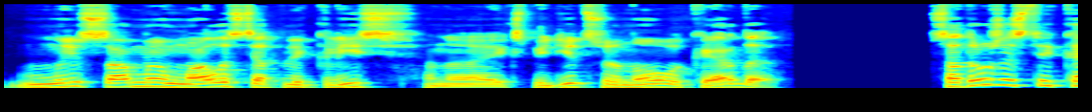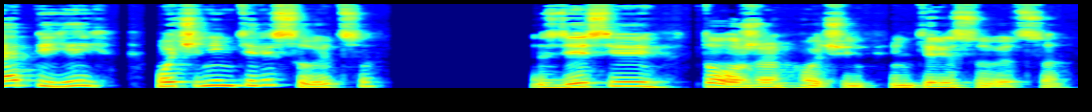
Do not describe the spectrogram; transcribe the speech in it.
Мы самую малость отвлеклись на экспедицию нового Керда. В Содружестве Капи ей очень интересуются. Здесь ей тоже очень интересуются.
